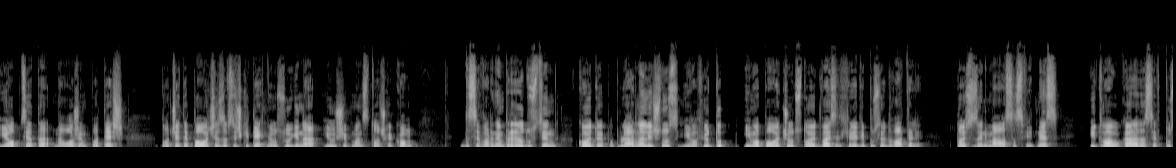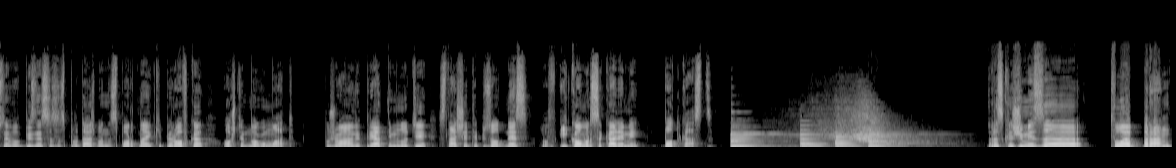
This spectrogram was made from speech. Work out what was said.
и опцията наложен платеж. Научете повече за всички техни услуги на ushipments.com. Да се върнем при Радостин, който е популярна личност и в YouTube има повече от 120 000 последователи. Той се занимава с фитнес и това го кара да се впусне в бизнеса с продажба на спортна екипировка още много млад. Пожелавам ви приятни минути с нашия епизод днес в e-commerce Academy подкаст. Разкажи ми за твоя бранд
